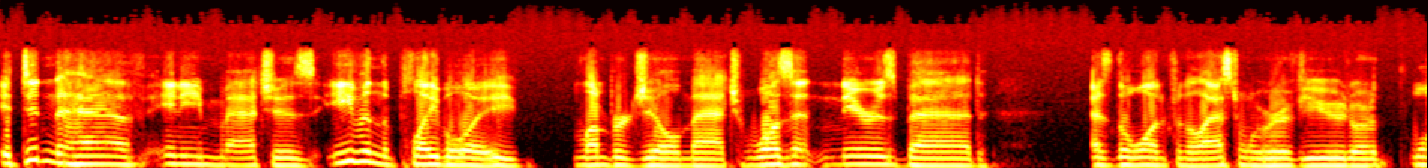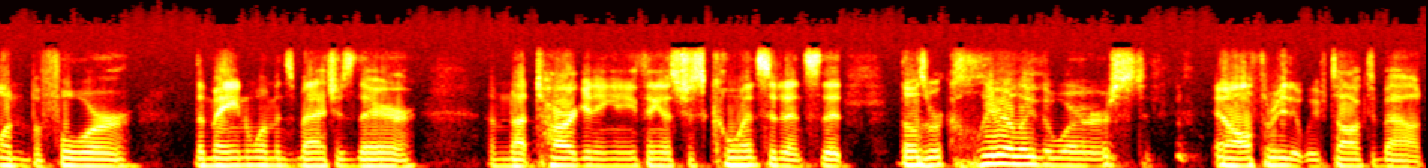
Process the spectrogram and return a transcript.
it didn't have any matches. Even the Playboy Lumberjill match wasn't near as bad as the one from the last one we reviewed or one before the main women's matches there. I'm not targeting anything. It's just coincidence that those were clearly the worst in all three that we've talked about.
